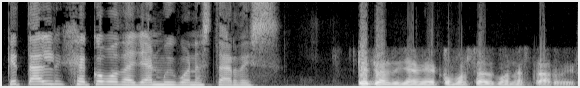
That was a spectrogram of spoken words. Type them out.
¿Qué tal, Jacobo Dayan? Muy buenas tardes. ¿Qué tal, Diana? ¿Cómo estás? Buenas tardes.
